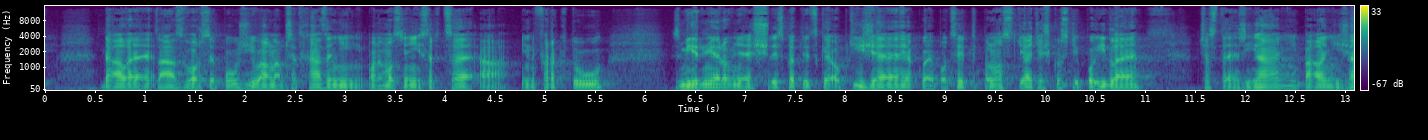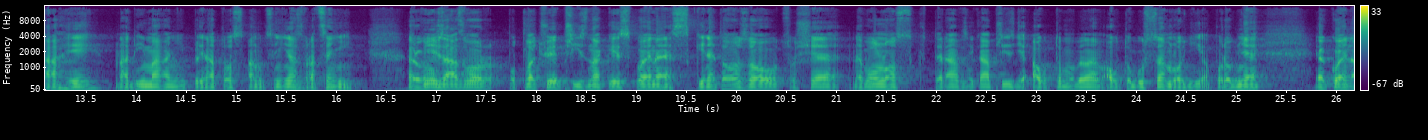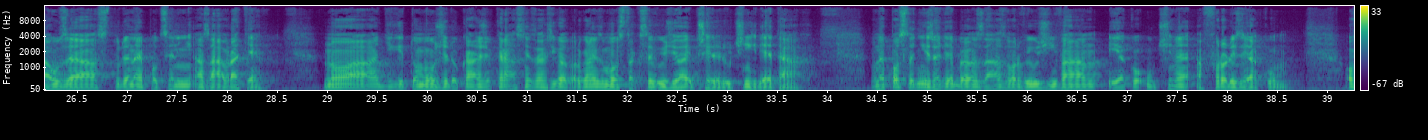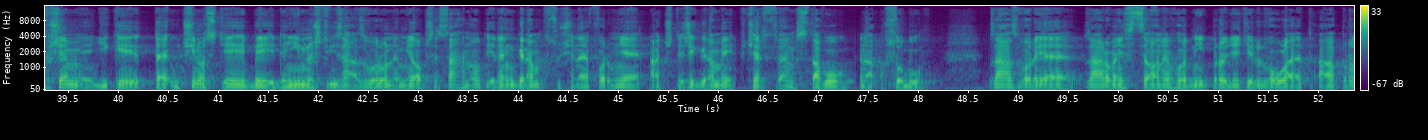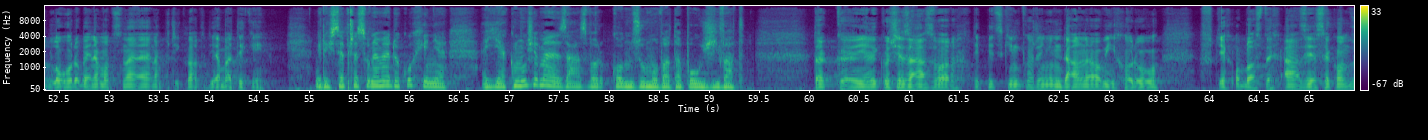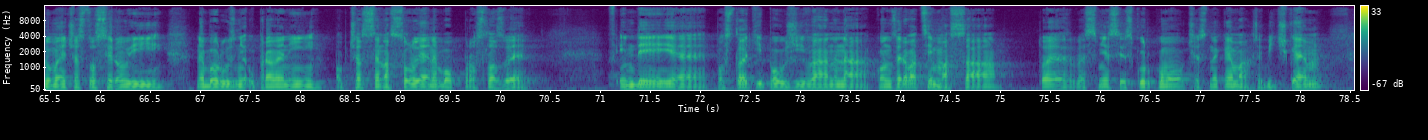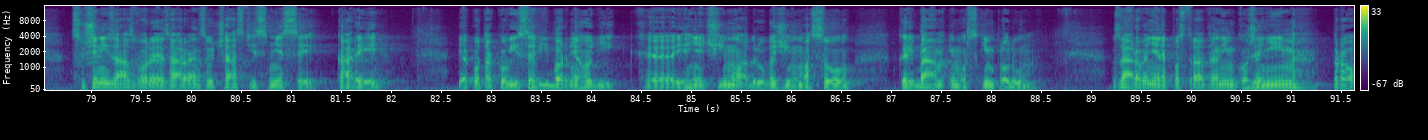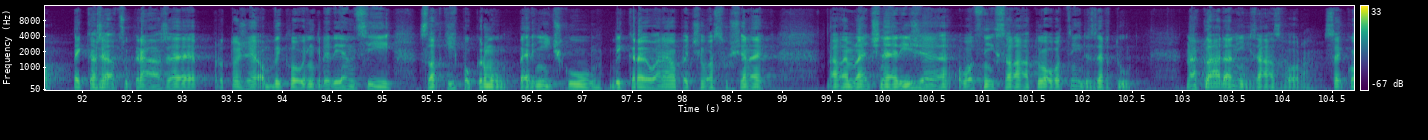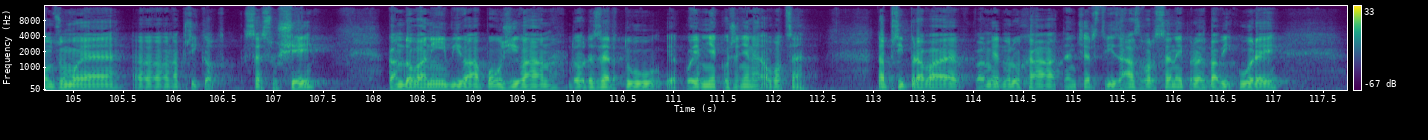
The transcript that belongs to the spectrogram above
Dále zázvor se používal na předcházení onemocnění srdce a infarktů, Zmírňuje rovněž dyspeptické obtíže, jako je pocit plnosti a těžkosti po jídle, časté říhání, pálení žáhy, nadýmání, plynatost a nucení na zvracení. Rovněž zázvor potlačuje příznaky spojené s kinetózou, což je nevolnost, která vzniká při jízdě automobilem, autobusem, lodí a podobně, jako je nauzea, studené pocení a závratě. No a díky tomu, že dokáže krásně zahřívat organismus, tak se využívá i při redučních dietách. V neposlední řadě byl zázvor využíván i jako účinné afrodiziakum. Ovšem díky té účinnosti by denní množství zázvoru nemělo přesáhnout 1 gram v sušené formě a 4 gramy v čerstvém stavu na osobu. Zázvor je zároveň zcela nevhodný pro děti do dvou let a pro dlouhodobě nemocné, například diabetiky. Když se přesuneme do kuchyně, jak můžeme zázvor konzumovat a používat? Tak eh, jelikož je zázvor typickým kořením Dálného východu, v těch oblastech Ázie se konzumuje často syrový nebo různě upravený, občas se nasoluje nebo proslazuje. V Indii je postletí používán na konzervaci masa, to je ve směsi s kurkumou, česnekem a hřebíčkem. Sušený zázvor je zároveň součástí směsi kary. Jako takový se výborně hodí k jehněčímu a drůbežímu masu, k rybám i mořským plodům. Zároveň je nepostradatelným kořením pro pekaře a cukráře, protože je obvyklou ingrediencí sladkých pokrmů, perníčků, vykrajovaného pečiva, sušenek, dále mléčné rýže, ovocných salátů a ovocných dezertů. Nakládaný zázvor se konzumuje e, například se suši, kandovaný bývá používán do dezertů jako jemně kořeněné ovoce. Ta příprava je velmi jednoduchá, ten čerstvý zázvor se nejprve zbaví kůry,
